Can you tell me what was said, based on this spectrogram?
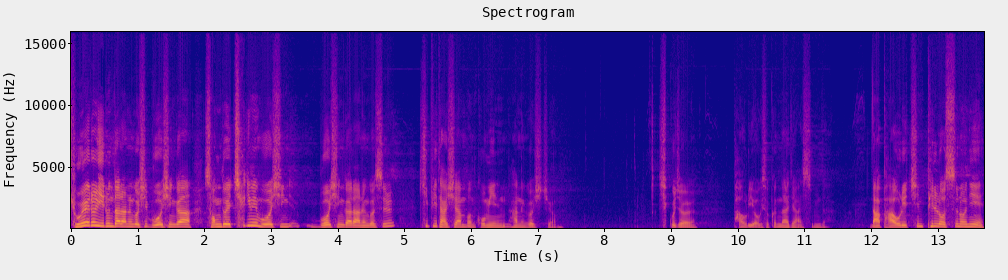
교회를 이룬다는 것이 무엇인가? 성도의 책임이 무엇인, 무엇인가라는 것을 깊이 다시 한번 고민하는 것이죠. 19절. 바울이 여기서 끝나지 않습니다. 나 바울이 친필로 쓰노니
